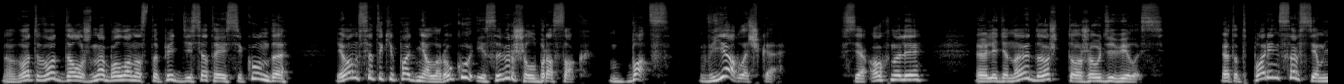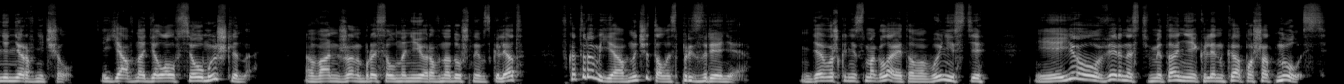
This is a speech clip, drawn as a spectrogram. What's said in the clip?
Вот-вот должна была наступить десятая секунда, и он всё-таки поднял руку и совершил бросок. Бац! В яблочко! Все охнули, ледяной дождь тоже удивилась. Этот парень совсем не нервничал, явно делал всё умышленно. Ван Джен бросил на неё равнодушный взгляд, в котором явно читалось презрение. Девушка не смогла этого вынести, и её уверенность в метании клинка пошатнулась.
